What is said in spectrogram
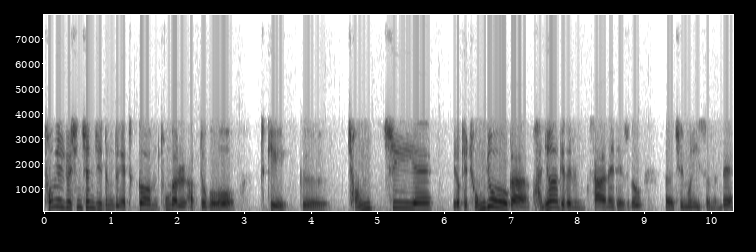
통일교 신천지 등등의 특검 통과를 앞두고 특히 그 정치에 이렇게 종교가 관여하게 되는 사안에 대해서도 어, 질문이 있었는데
